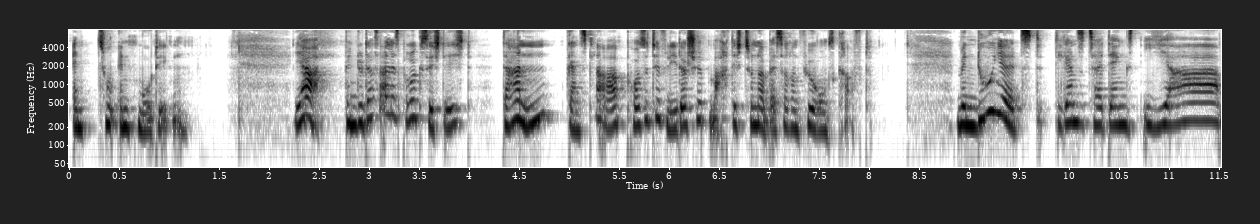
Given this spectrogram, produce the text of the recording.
ent zu entmutigen. Ja, wenn du das alles berücksichtigst, dann, ganz klar, Positive Leadership macht dich zu einer besseren Führungskraft. Wenn du jetzt die ganze Zeit denkst, ja,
